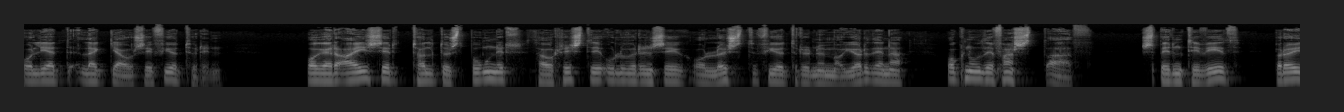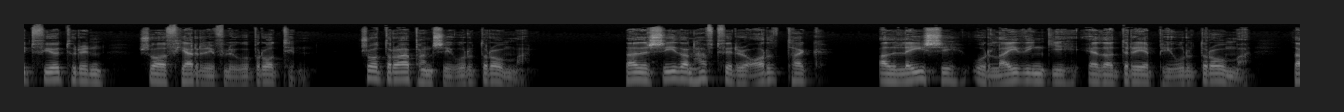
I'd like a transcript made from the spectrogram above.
og let leggja á sig fjöturinn. Og er æsir töldust búnir þá hristi úlfurinn sig og laust fjötrunum á jörðina og knúði fast að, spyrnti við, braud fjöturinn svo að fjarrri flugu brotinn, svo drap hann sig úr dróma. Það er síðan haft fyrir orðtak að leysi úr læðingi eða drepi úr dróma, þá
